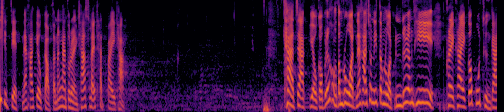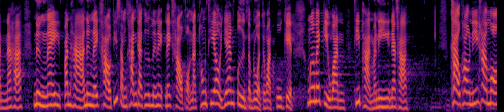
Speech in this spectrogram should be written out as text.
27 นะคะเกี่ยวกับสำนักงานตำรวจแห่งชาติสไลด์ถัดไปค่ะ ค่ะจากเกี่ยวกับเรื่องของตำรวจนะคะช่วงนี้ตำรวจเป็นเรื่องที่ใคร ๆ ก็พูดถึงกันนะคะหนึ่งในปัญหาหนึ่งในข่าวที่สำคัญค่ะคือในในในข่าวของนักท่องเที่ยวแย่งปืนตำรวจจังหวัดภูเก็ต เมื่อไม่กี่วันที่ผ่านมานี้นะคะ ข่าวข่าวนี้ค่ะมอง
